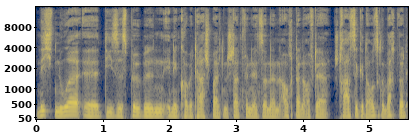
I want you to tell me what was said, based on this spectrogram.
nicht nur äh, dieses Pöbeln in den Kommentarspalten stattfindet, sondern auch dann auf der Straße genauso gemacht wird.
